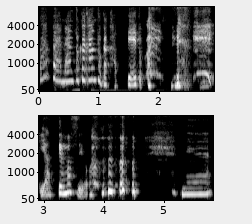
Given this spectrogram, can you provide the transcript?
パパなんとかかんとか買ってとか言ってやってますよ。ね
